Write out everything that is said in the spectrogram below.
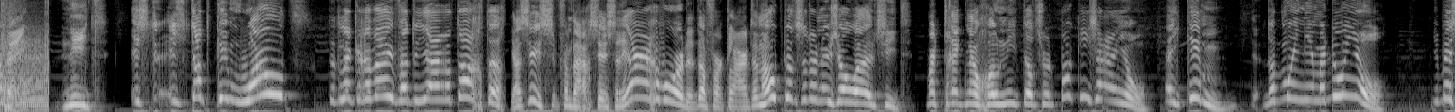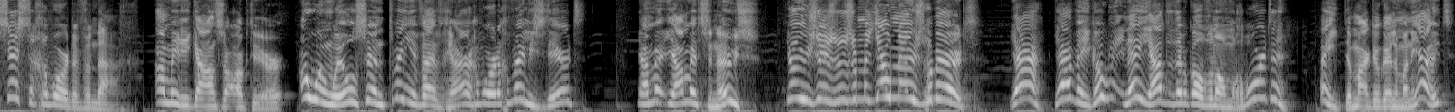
Oké. Niet. Is, is dat Kim Wilde? Dat lekkere wijf uit de jaren 80. Ja, ze is vandaag 60 jaar geworden. Dat verklaart een hoop dat ze er nu zo uitziet. Maar trek nou gewoon niet dat soort pakjes aan, joh. Hé, hey, Kim, dat moet je niet meer doen, joh. Je bent 60 geworden vandaag. Amerikaanse acteur Owen Wilson, 52 jaar geworden. Gefeliciteerd. Ja, met, ja, met zijn neus. Jezus, wat is er met jouw neus gebeurd? Ja, ja, weet ik ook niet. Nee, ja, dat heb ik al vanaf mijn geboorte. Hé, hey, dat maakt ook helemaal niet uit.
